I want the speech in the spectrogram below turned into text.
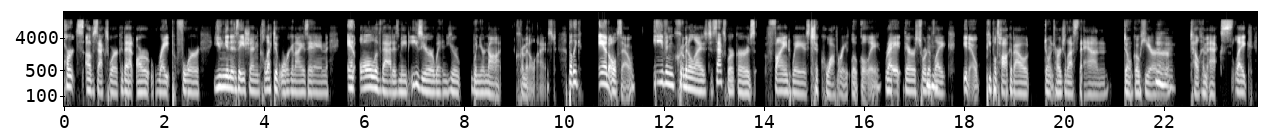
parts of sex work that are ripe for unionization collective organizing and all of that is made easier when you're when you're not criminalized. But like and also even criminalized sex workers find ways to cooperate locally, right? They're sort of Mhm. like, you know, people talk about don't charge less than, don't go here, Mhm. tell him X. Like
